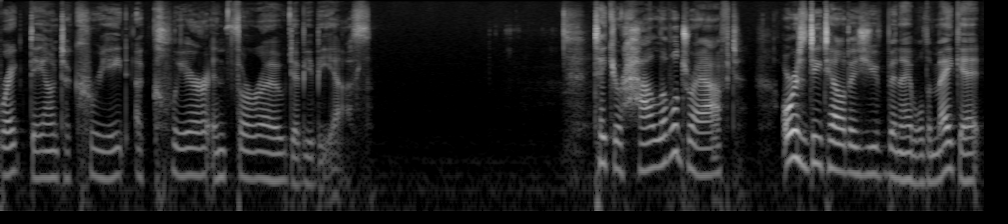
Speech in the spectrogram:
break down to create a clear and thorough WBS. Take your high level draft, or as detailed as you've been able to make it,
